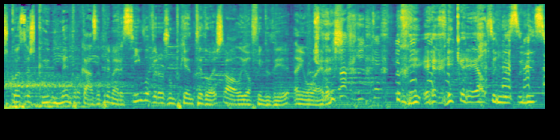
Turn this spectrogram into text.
Duas coisas que nem por acaso. A primeira, sim, vou ver hoje um pequeno T2, será ali ao fim do dia, em Oeiras. Rica. É rica, é Elsinha, se visse,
